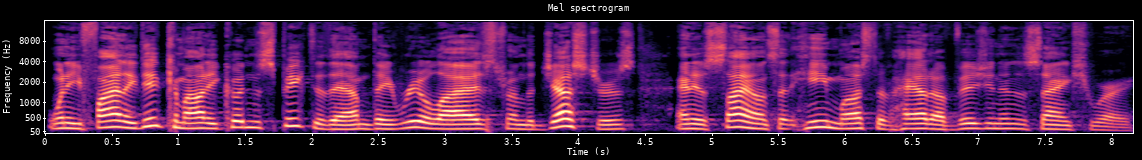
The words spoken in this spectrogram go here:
When he finally did come out, he couldn't speak to them. They realized from the gestures and his silence that he must have had a vision in the sanctuary.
